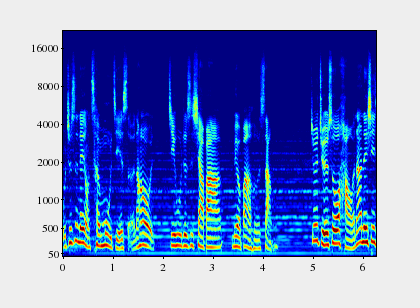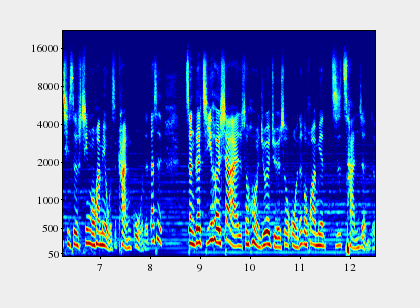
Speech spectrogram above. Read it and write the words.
我就是那种瞠目结舌，然后几乎就是下巴没有办法合上，就会觉得说好，那那些其实新闻画面我是看过的，但是整个集合下来的时候，你就会觉得说，我那个画面之残忍的，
